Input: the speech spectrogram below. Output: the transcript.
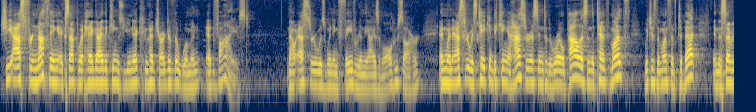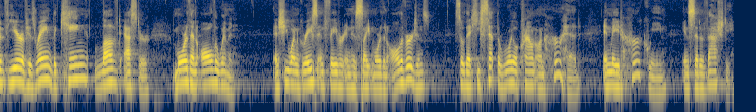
she asked for nothing except what Hegai, the king's eunuch, who had charge of the woman, advised. Now Esther was winning favor in the eyes of all who saw her. And when Esther was taken to King Ahasuerus into the royal palace in the tenth month, which is the month of Tebet, in the seventh year of his reign, the king loved Esther more than all the women, and she won grace and favor in his sight more than all the virgins, so that he set the royal crown on her head and made her queen instead of Vashti.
